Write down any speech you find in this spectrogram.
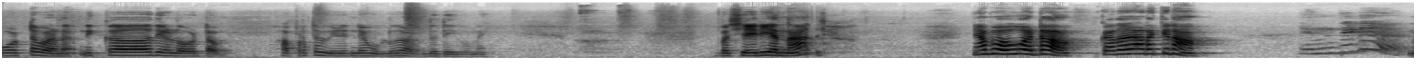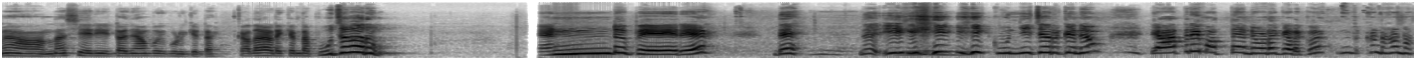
ഓട്ടമാണ്. നിൽക്കാതെയുള്ള ഓട്ടം. അപ്പുറത്തെ വീടിന്റെ ഉള്ളു കാണുന്നു ദൈവമേ. അപ്പം ശരി എന്നാൽ. ഞാൻ പോകും കേട്ടോ. കഥ അടയ്ക്കണോ? ആ എന്നാൽ ശരി കേട്ടോ. ഞാൻ പോയി കുളിക്കട്ടെ. കഥ അടയ്ക്കണ്ട. പൂച്ച കയറും. രണ്ട് പേര് ദേ ഈ ഈ- കുഞ്ഞു ചെറുക്കനും രാത്രി മൊത്തം എന്റെ കൂടെ കിടക്കും.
